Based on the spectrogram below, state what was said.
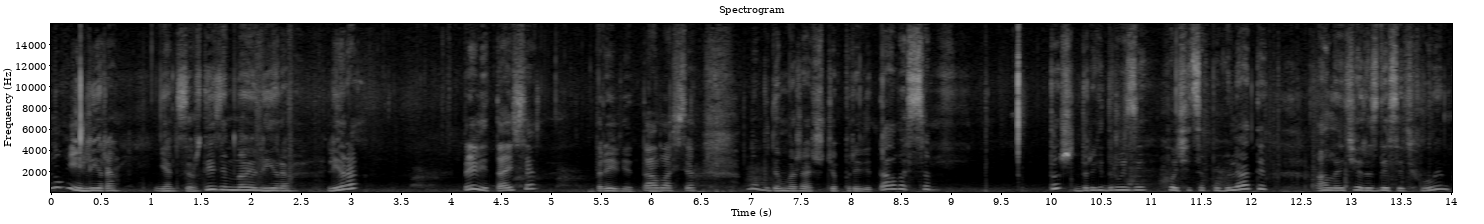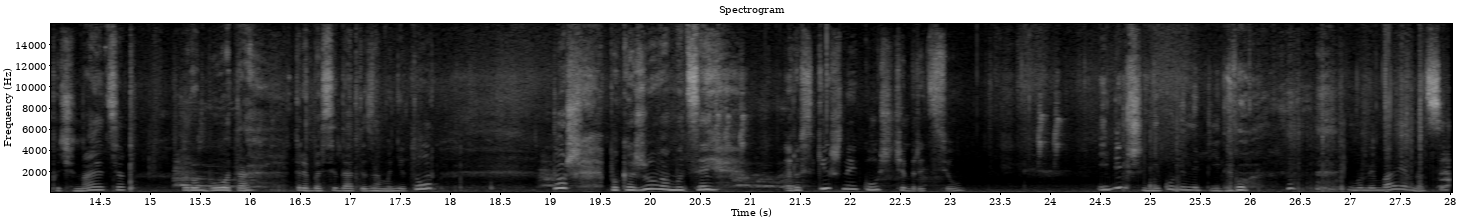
Ну і Ліра. Як завжди зі мною Ліра. Ліра, привітайся привіталася. Ну, будемо вважати, що привіталася. Тож, дорогі друзі, хочеться погуляти, але через 10 хвилин починається робота. Треба сідати за монітор. Тож, покажу вам оцей розкішний кущ чебрецю. І більше нікуди не підемо, бо немає на це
